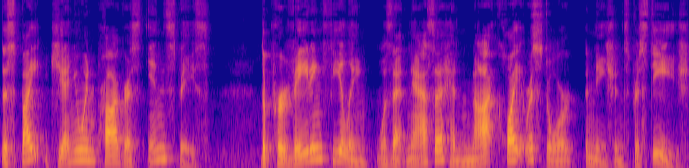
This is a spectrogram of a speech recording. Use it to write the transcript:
Despite genuine progress in space, the pervading feeling was that NASA had not quite restored the nation's prestige.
